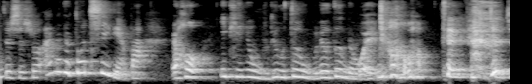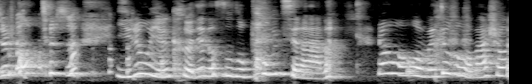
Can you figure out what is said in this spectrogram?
就是说啊那就多吃一点吧。然后一天就五六顿五六顿的喂，你知道吗？整整只猫就是以肉眼可见的速度膨起来了。然后我们就和我妈说，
